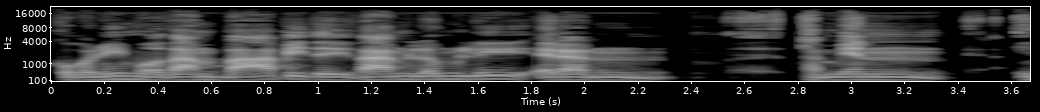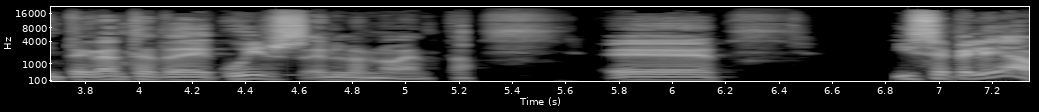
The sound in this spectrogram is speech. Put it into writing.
como el mismo Dan Babbitt y Dan Lumley, eran también integrantes de Queers en los 90. Y se pelea,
